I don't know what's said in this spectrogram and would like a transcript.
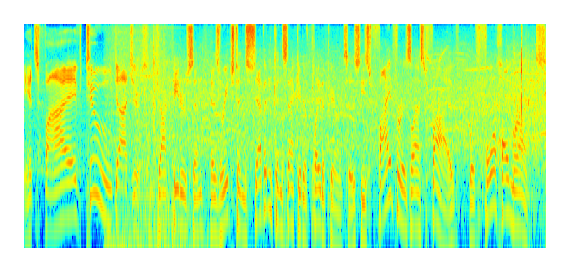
It's 5-2 Dodgers. Joc Pederson has reached in seven consecutive plate appearances. He's five for his last five with four home runs.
